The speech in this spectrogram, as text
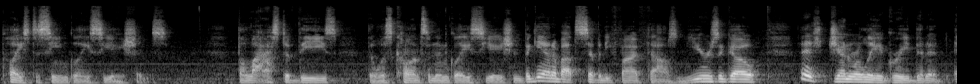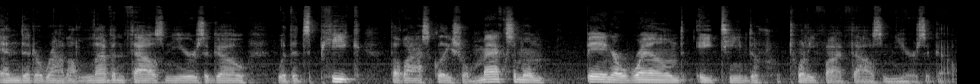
Pleistocene glaciations. The last of these, the Wisconsin glaciation, began about 75,000 years ago, and it's generally agreed that it ended around 11,000 years ago, with its peak, the last glacial maximum, being around 18 to 25,000 years ago.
